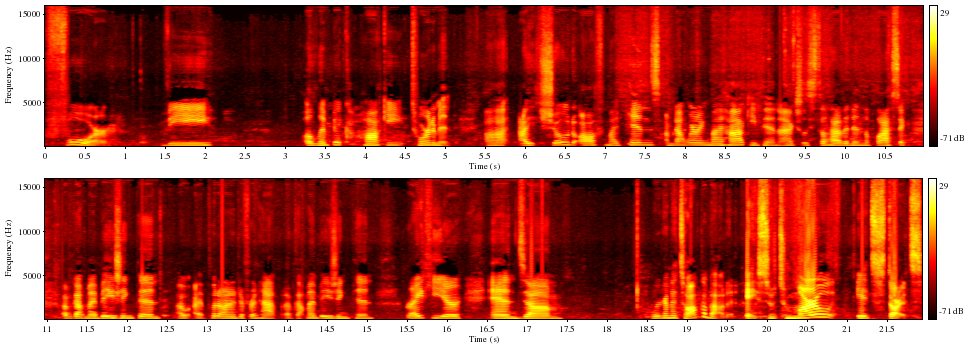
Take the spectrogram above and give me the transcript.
for the Olympic hockey tournament. Uh, I showed off my pins. I'm not wearing my hockey pin. I actually still have it in the plastic. I've got my Beijing pin. I, I put on a different hat, but I've got my Beijing pin right here. And um, we're going to talk about it. Okay, so tomorrow it starts.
